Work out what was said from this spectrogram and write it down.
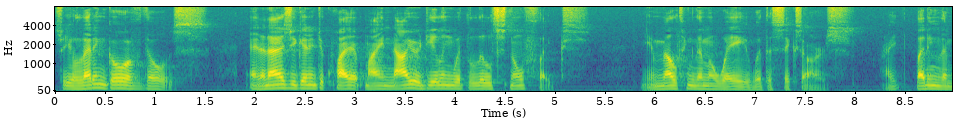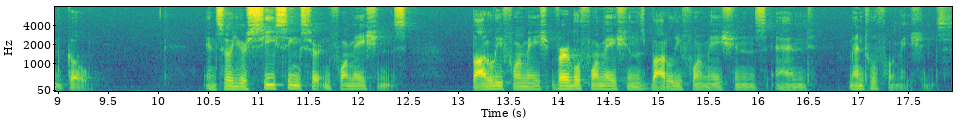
So you're letting go of those. And then as you get into quiet mind, now you're dealing with the little snowflakes. You're melting them away with the six R's, right? Letting them go. And so you're ceasing certain formations bodily formation, verbal formations, bodily formations, and mental formations.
